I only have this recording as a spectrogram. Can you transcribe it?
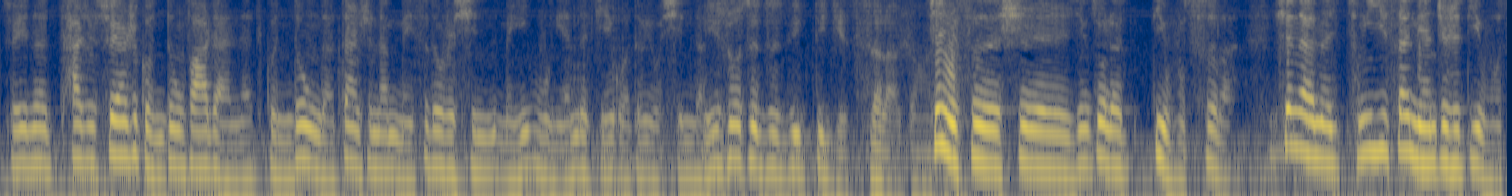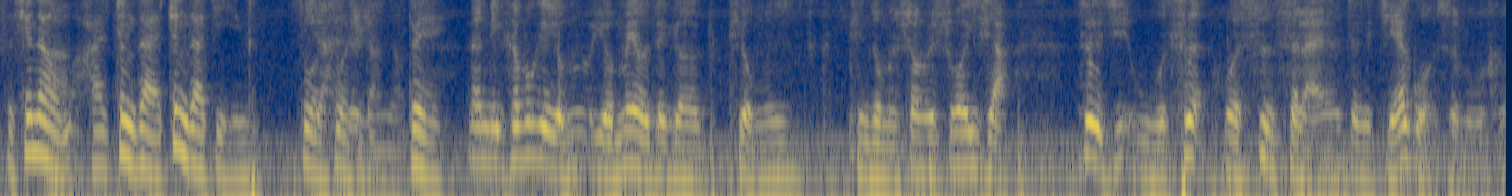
所以呢，它是虽然是滚动发展的、滚动的，但是呢，每次都是新，每五年的结果都有新的。您说这这是第第几次了？这一次是已经做了第五次了。现在呢，从一三年这是第五次，现在我们还正在、正在进行做做这在当中对。那你可不可以有有没有这个替我们听众们稍微说一下，这几五次或四次来这个结果是如何？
